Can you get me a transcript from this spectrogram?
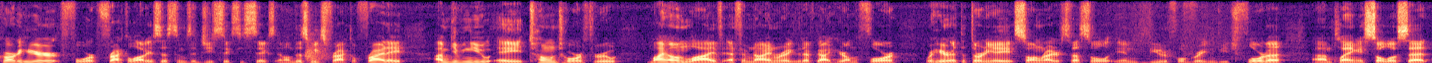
Guys? Here for Fractal Audio Systems at G66 and on this week's Fractal Friday, I'm giving you a tone tour through my own live FM9 rig that I've got here on the floor. We're here at the 30A Songwriters Festival in beautiful Grayton Beach, Florida. I'm playing a solo set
